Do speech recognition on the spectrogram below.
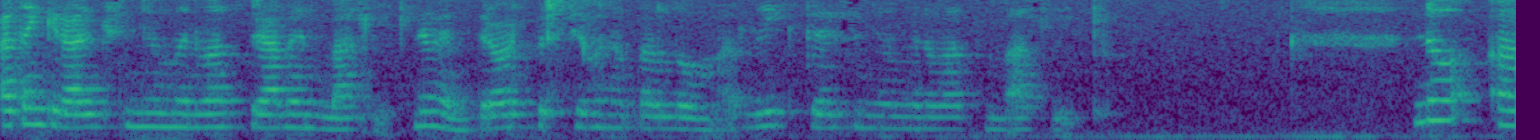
A ten králík se měl jmenovat právě Mazlík. Nevím proč, prostě ho napadlo Mazlík, který se měl jmenovat Mazlík. No a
